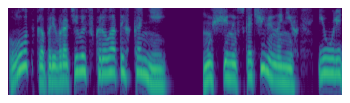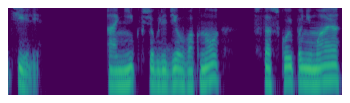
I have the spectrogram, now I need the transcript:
Лодка превратилась в крылатых коней. Мужчины вскочили на них и улетели. А Ник все глядел в окно, с тоской понимая,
